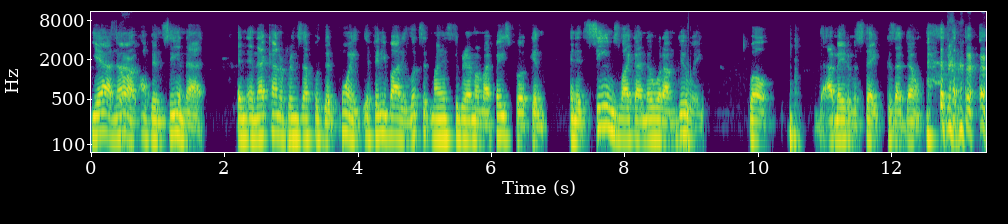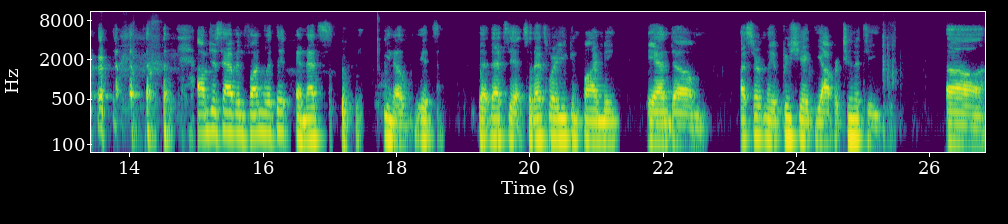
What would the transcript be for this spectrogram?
Yeah, no, so. I've been seeing that. And, and that kind of brings up a good point. If anybody looks at my Instagram or my Facebook and and it seems like I know what I'm doing, well, I made a mistake because I don't. I'm just having fun with it, and that's you know it's that that's it. So that's where you can find me, and um, I certainly appreciate the opportunity uh,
